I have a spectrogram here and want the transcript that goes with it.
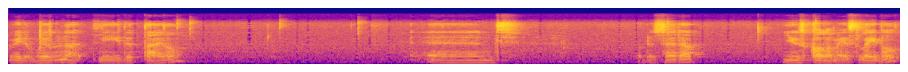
we will not need the title. And for the setup. Use column as label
